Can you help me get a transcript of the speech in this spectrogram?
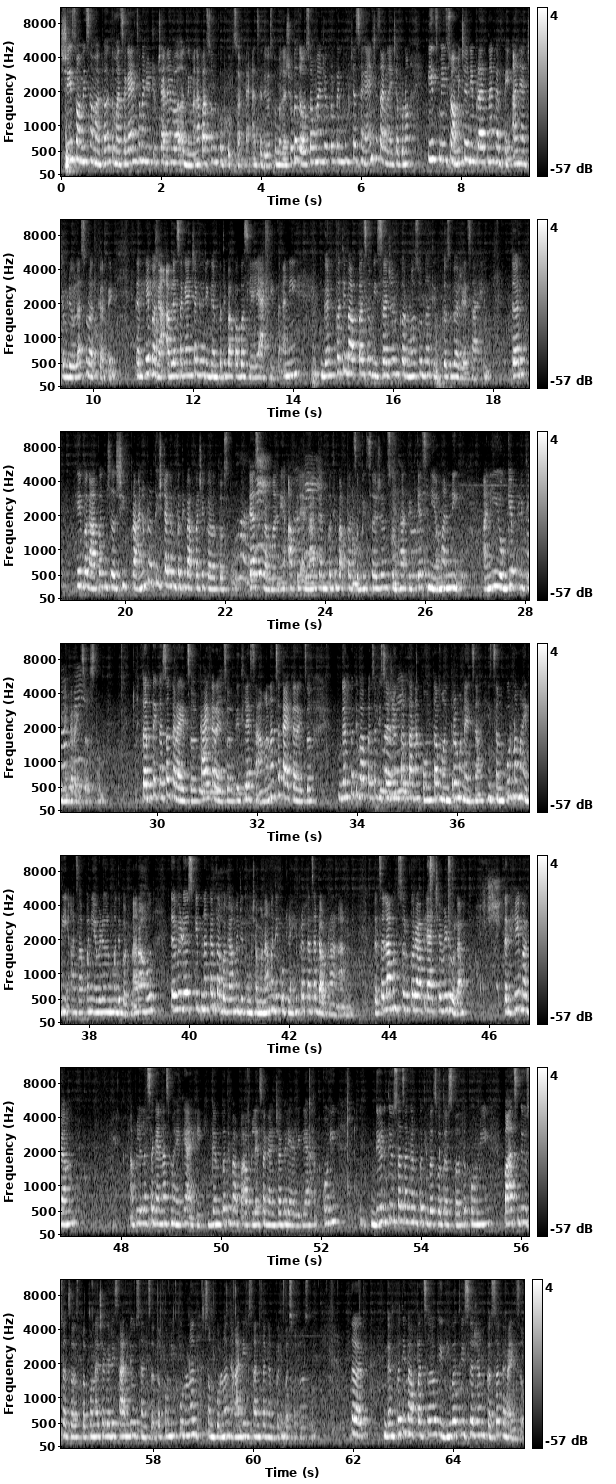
श्री स्वामी समर्थ तुम्हाला सगळ्यांचं माझ्या युट्यूब चॅनलवर अगदी मनापासून खूप खूप स्वागत आहे. आजचा दिवस तुम्हाला शुभ जाऊ सो माझ्या कृपेने तुमच्या सगळ्यांच्या चांगल्याच्या पुन्हा हीच मी स्वामीचरणी प्रार्थना करते आणि आजच्या व्हिडिओला सुरुवात करते. तर हे बघा आपल्या सगळ्यांच्या घरी गणपती बाप्पा बसलेले आहेत आणि गणपती बाप्पाचं विसर्जन करणंसुद्धा तितकंच गरजेचं आहे. तर हे बघा आपण जशी प्राणप्रतिष्ठा गणपती बाप्पाची करत असतो त्याचप्रमाणे आपल्याला गणपती बाप्पाचं विसर्जनसुद्धा तितक्याच नियमांनी आणि योग्य प्रीतीने करायचं असतं. तर ते कसं करायचं? काय करायचं? तिथल्या सामानाचं काय करायचं? गणपती बाप्पाचं विसर्जन करताना कोणता मंत्र म्हणायचा? ही संपूर्ण माहिती आज आपण या व्हिडिओमध्ये बघणार आहोत. तर व्हिडिओ स्किप न करता बघा म्हणजे तुमच्या मनामध्ये कुठल्याही प्रकारचा डाऊट राहणार नाही. तर चला मग सुरू करूया आपल्या आजच्या व्हिडिओला. तर हे बघा आपल्याला सगळ्यांनाच माहिती आहे की गणपती बाप्पा आपल्या सगळ्यांच्या घरी आलेले आहेत. कोणी दीड दिवसाचा गणपती बसवत असतं तर कोणी पाच दिवसाचं असतं कोणाच्या घरी सात दिवसांचं तर कोणी पूर्ण संपूर्ण दहा दिवसांचा गणपती बसवत असतो. तर गणपती बाप्पाचं विधिवत विसर्जन कसं करायचं?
